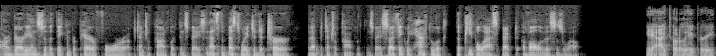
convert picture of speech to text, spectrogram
our guardians so that they can prepare for a potential conflict in space. And that's the best way to deter that potential conflict in space. So I think we have to look the people aspect of all of this as well. Yeah, I totally agree.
